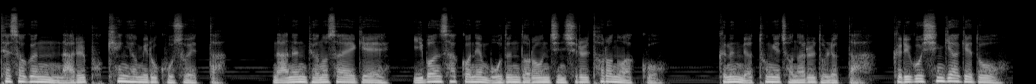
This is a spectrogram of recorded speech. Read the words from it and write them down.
태석은 나를 폭행 혐의로 고소했다. 나는 변호사에게 이번 사건의 모든 더러운 진실을 털어놓았고 그는 몇 통의 전화를 돌렸다. 그리고 신기하게도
